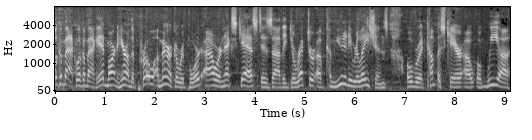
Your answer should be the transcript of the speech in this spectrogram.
Welcome back. Welcome back. Ed Martin here on the Pro America Report. Our next guest is uh, the Director of Community Relations over at Compass Care. Uh, we uh,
